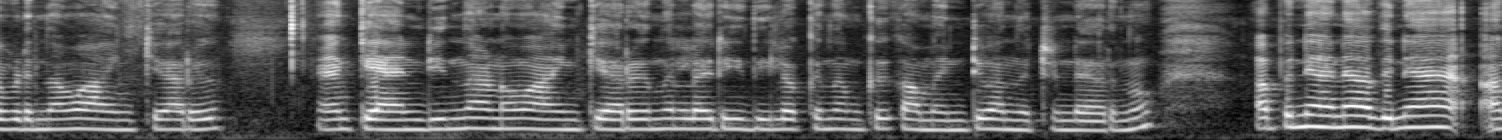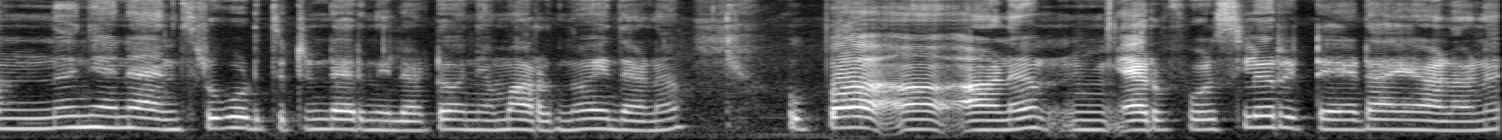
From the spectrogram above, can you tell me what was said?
എവിടെ നിന്നാണ് വാങ്ങിക്കാറ് ക്യാന്റീൻ നിന്നാണോ വാങ്ങിക്കാറ് എന്നുള്ള രീതിയിലൊക്കെ നമുക്ക് കമന്റ് വന്നിട്ടുണ്ടായിരുന്നു. അപ്പം ഞാൻ അതിന് അന്ന് ഞാൻ ആൻസർ കൊടുത്തിട്ടുണ്ടായിരുന്നില്ല കേട്ടോ ഞാൻ മറന്നു പോയതാണ്. ഉപ്പ ആണ് എയർഫോഴ്സിൽ റിട്ടയർഡ് ആയ ആളാണ്.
